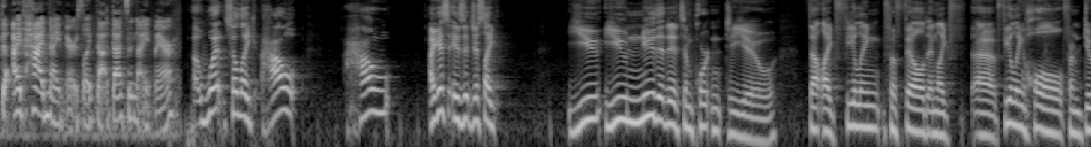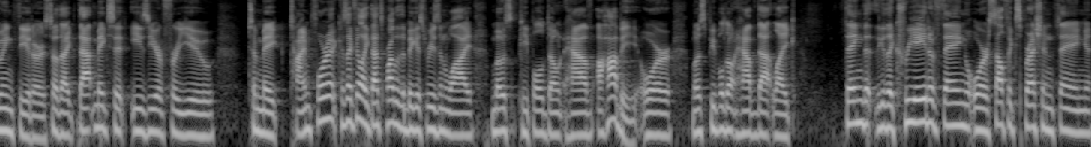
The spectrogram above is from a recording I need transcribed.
th- I've had nightmares like that. That's a nightmare. Uh, what so like how how i guess is it just like you you knew that it's important to you that like feeling fulfilled and like uh, feeling whole from doing theater. So like that makes it easier for you to make time for it. Because i feel like that's probably the biggest reason why most people don't have a hobby or most people don't have that like thing that the creative thing or self-expression thing.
